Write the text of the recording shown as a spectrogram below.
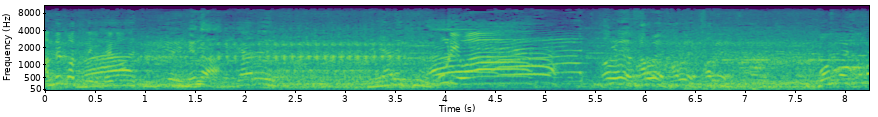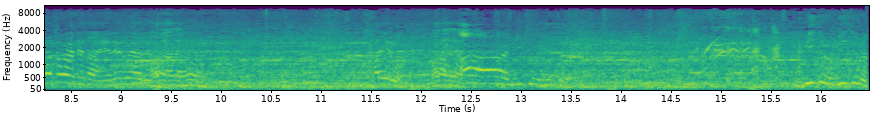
안 될 것 같은데 이거 아, 이제 된다. 우리 와 바로 해, 바로 해, 바로 해, 바로 해. 뭔걸 쏟아줘야 되나, 얘네로 해야 되나. 아니, 아니, 해. 사이로. 아니, 아니. 아, 아, 밑으로, 밑으로. 밑으로, 밑으로.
